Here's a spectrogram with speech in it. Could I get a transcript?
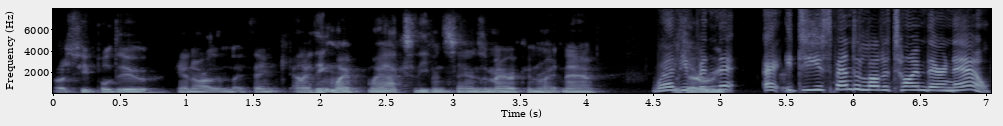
most people do in Ireland, I think, and I think my, my accent even sounds American right now. Well, you've been. Re- uh, do you spend a lot of time there now?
